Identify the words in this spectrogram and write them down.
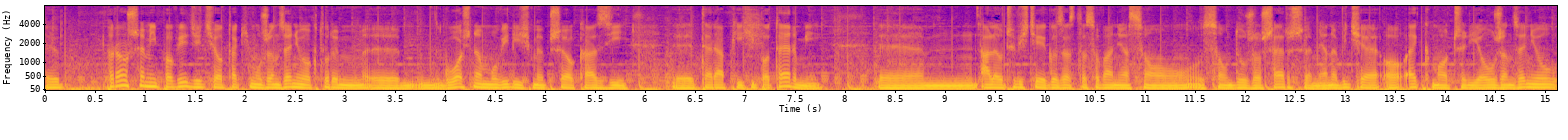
Y, proszę mi powiedzieć o takim urządzeniu, o którym y, głośno mówiliśmy przy okazji y, terapii hipotermii ale oczywiście jego zastosowania są, są dużo szersze, mianowicie o ECMO, czyli o urządzeniu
